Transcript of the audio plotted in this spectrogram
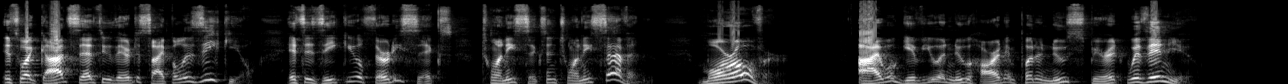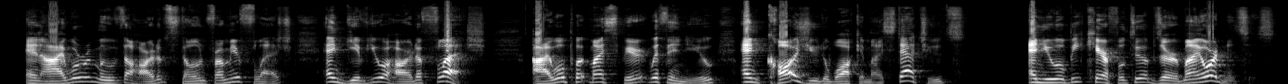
It's what God said through their disciple Ezekiel. It's Ezekiel 36, 26, and 27. Moreover, I will give you a new heart and put a new spirit within you. And I will remove the heart of stone from your flesh and give you a heart of flesh. I will put my spirit within you and cause you to walk in my statutes, and you will be careful to observe my ordinances.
